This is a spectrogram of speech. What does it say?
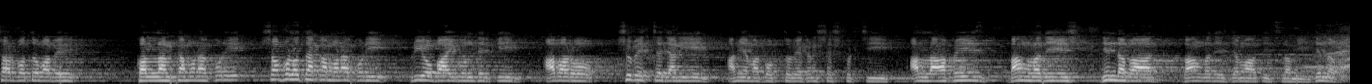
সর্বতভাবে কল্যাণ কামনা করি, সফলতা কামনা করি প্রিয় ভাই বোনদেরকে আবারও শুভেচ্ছা জানিয়ে আমি আমার বক্তব্য এখানে শেষ করছি। আল্লাহ হাফেজ, বাংলাদেশ জিন্দাবাদ, বাংলাদেশ জামাত ইসলামী, জিন্দাবাদ।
